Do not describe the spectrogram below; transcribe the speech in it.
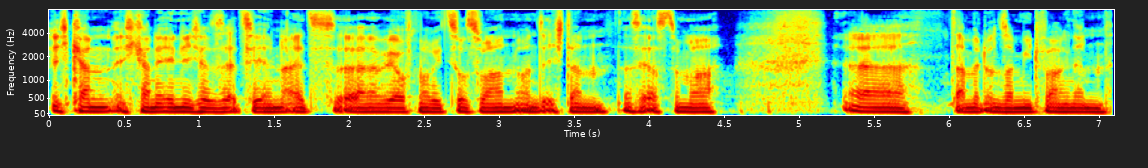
Ich kann, ich kann ähnliches erzählen, als äh, wir auf Mauritius waren und ich dann das erste Mal äh, da mit unserem Mietwagen dann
